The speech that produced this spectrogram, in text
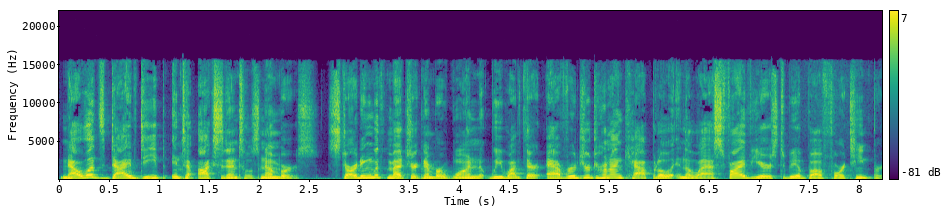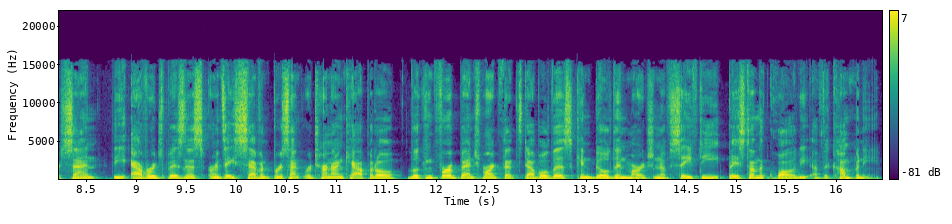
Now let's dive deep into Occidental's numbers. Starting with metric number one, we want their average return on capital in the last five years to be above 14%. The average business earns a 7% return on capital. Looking for a benchmark that's double this can build in margin of safety based on the quality of the company.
